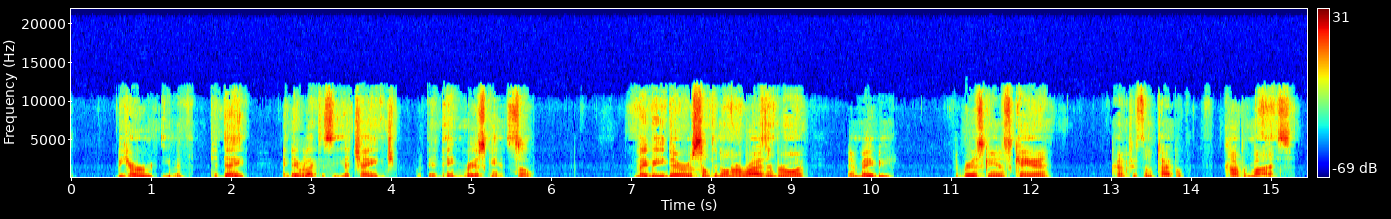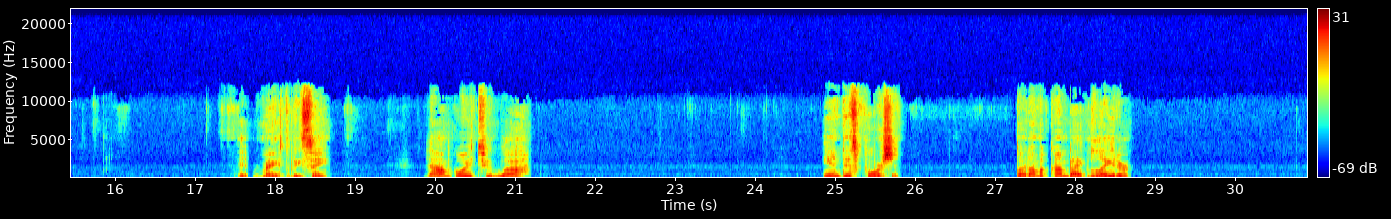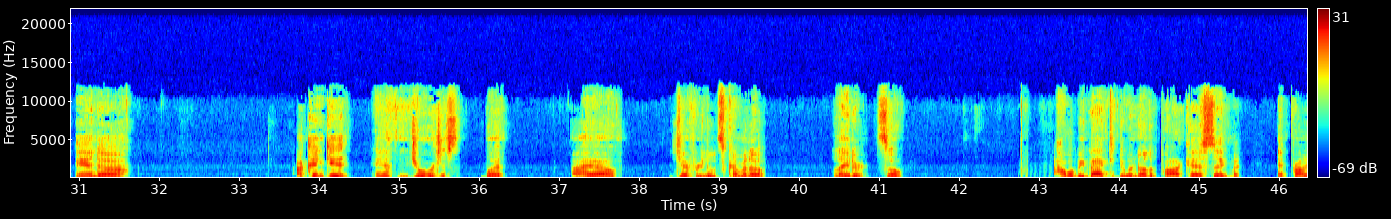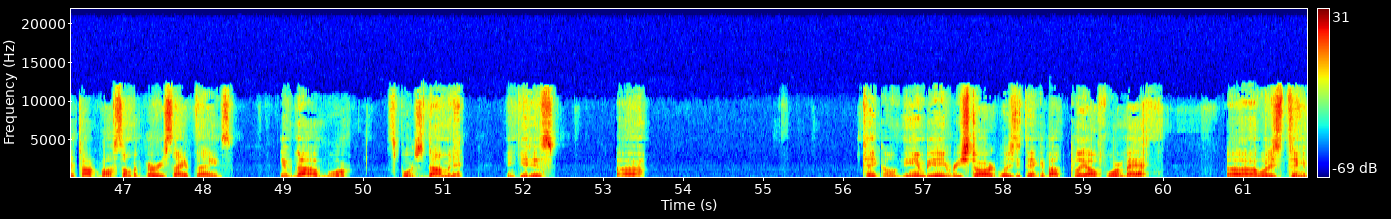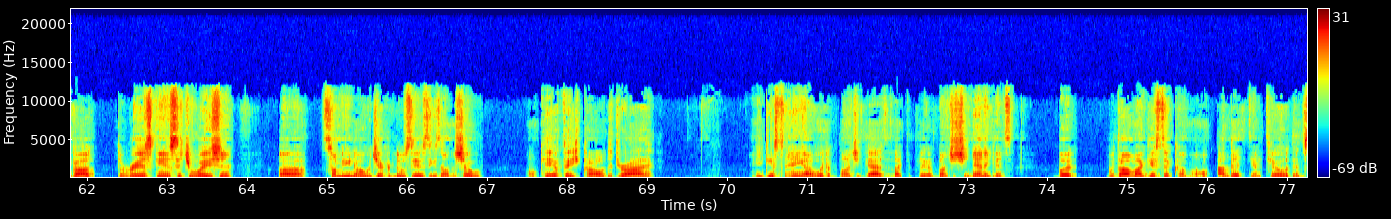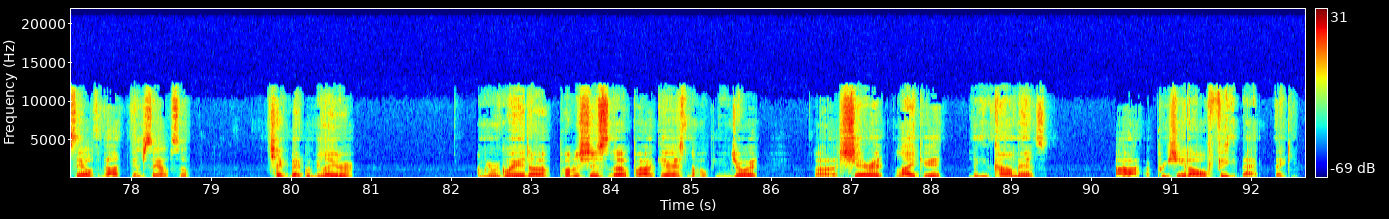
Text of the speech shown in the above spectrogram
be heard even today, and they would like to see a change with that name Redskins. So maybe there is something on the horizon brewing, and maybe the Redskins can come to some type of compromise. It remains to be seen. Now I'm going to uh, end this portion, but I'm gonna come back later and uh, I couldn't get Anthony Georges, but I have Jeffrey Lutz coming up later, so I will be back to do another podcast segment and probably talk about some of the very same things, if not a more sports dominant, and get his uh, take on the NBA restart. What does he think about the playoff format? Uh, what does he think about the Redskins situation? Uh, some of you know who Jeffrey Lutz is. He's on the show on KFH called The Drive. He gets to hang out with a bunch of guys that like to play a bunch of shenanigans. But with all my guests that come on, I let them tell themselves about themselves. So check back with me later. I'm going to go ahead and uh, publish this uh, podcast, and I hope you enjoy it. Uh, share it, like it, leave comments. I appreciate all feedback. Thank you.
